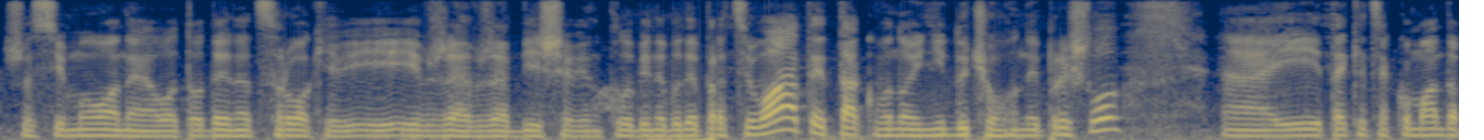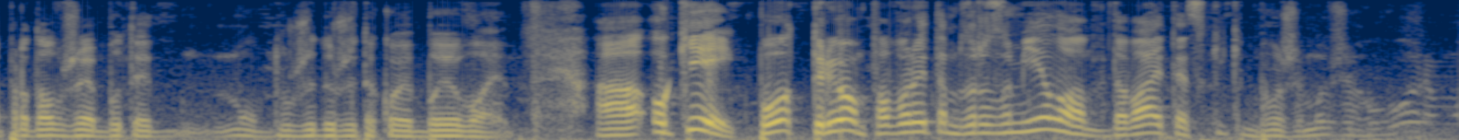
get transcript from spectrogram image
що Сімеоне от 11 років і і вже вже більше він в клубі не буде працювати. Так воно і ні до чого не прийшло. Е, і так і ця команда продовжує бути ну, дуже-дуже такою бойовою. А, Окей, по трьом фаворитам зрозуміло. Давайте скільки. Боже, ми вже говоримо.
